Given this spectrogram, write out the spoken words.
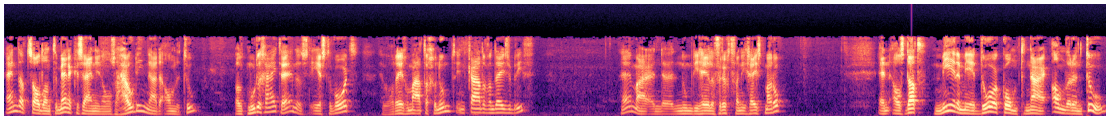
En dat zal dan te merken zijn in onze houding naar de ander toe. Ootmoedigheid, hè, dat is het eerste woord. Dat hebben we al regelmatig genoemd in het kader van deze brief. Hè, maar eh, noem die hele vrucht van die geest maar op. En als dat meer en meer doorkomt naar anderen toe,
